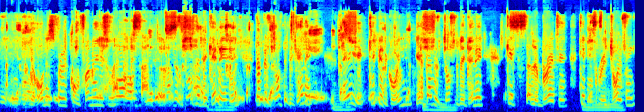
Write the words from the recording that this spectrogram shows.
The Holy Spirit confirming His word. That is just the beginning. That is just the beginning. Hey, keep it going. Yeah, that is just the beginning. Keep celebrating. Keep rejoicing.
